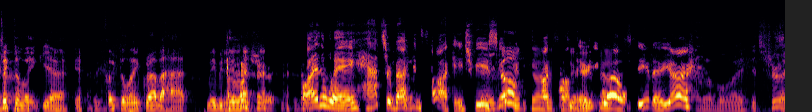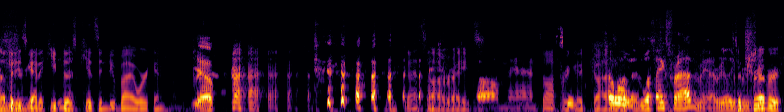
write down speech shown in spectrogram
Click the link. Yeah. Yeah. Click the link, grab a hat, maybe throw in a shirt. By the way, hats are back in stock. HVAC. go. Good cause. This is There you go. See, there you are. Oh boy. It's true. Somebody's got to keep those kids in Dubai working. Yep. That's all right. Oh man. It's all for a good cause. So, well, thanks for having me. I really So appreciate Trevor, it.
